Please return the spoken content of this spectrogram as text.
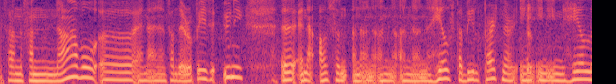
van, van NAVO uh, en, en, van de Europese Unie. En als een, een, een, een, een heel stabiel partner in, ja. in, in heel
